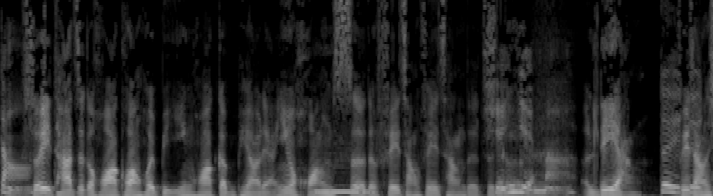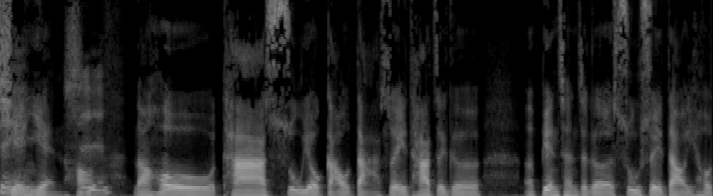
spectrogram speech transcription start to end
道，所以它这个花框会比樱花更漂亮，因为黄色的非常非常的这个显眼嘛，呃亮，对，非常显眼哈。是，然后它树又高大，所以它这个呃变成这个树隧道以后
